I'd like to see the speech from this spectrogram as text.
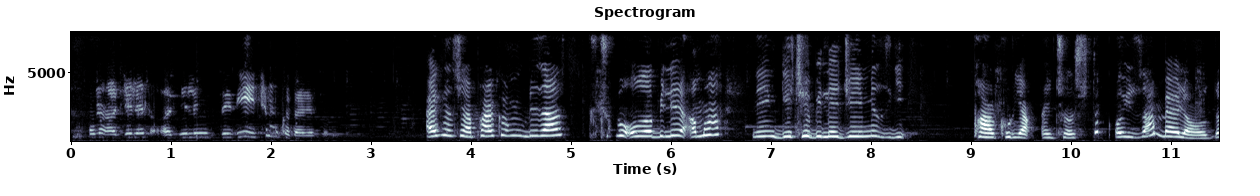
Sana acele acele dediği için bu kadar yapalım. Arkadaşlar parkurumuz biraz küçük olabilir ama ne geçebileceğimiz parkur yapmaya çalıştık. O yüzden böyle oldu.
